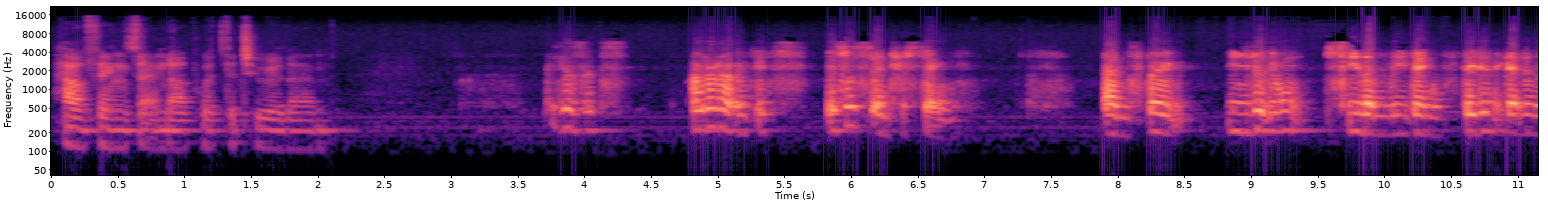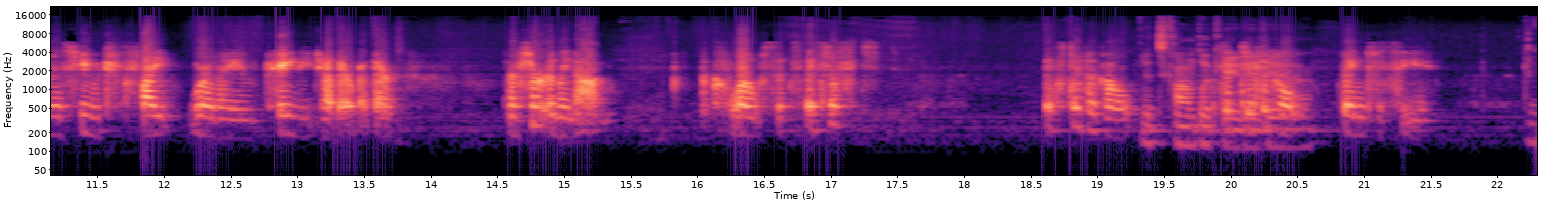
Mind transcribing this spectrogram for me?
how things end up with the two of them. because it's I don't know, it's it's just interesting, and they you don't see them leaving. They didn't get in this huge fight where they hate each other, but they're they're certainly not close. It's it's just it's difficult. It's complicated. It's a difficult yeah. thing to see. Yeah.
